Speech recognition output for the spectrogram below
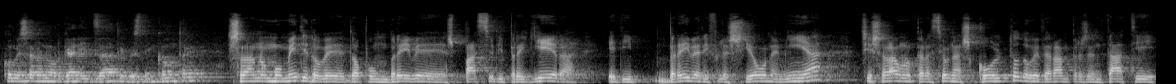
Come saranno organizzati questi incontri? Saranno momenti dove dopo un breve spazio di preghiera e di breve riflessione mia ci sarà un'operazione ascolto dove verranno presentati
